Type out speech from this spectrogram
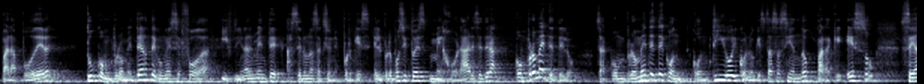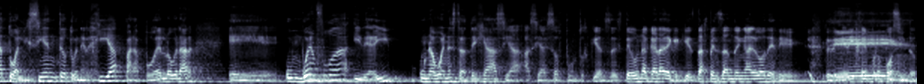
para poder tú comprometerte con ese FODA y finalmente hacer unas acciones. Porque es- el propósito es mejorar, etcétera. Comprométetelo. O sea, comprométete con- contigo y con lo que estás haciendo para que eso sea tu aliciente o tu energía para poder lograr eh, un buen FODA y de ahí una buena estrategia hacia, hacia esos puntos. ¿Qué haces? Te veo una cara de que que estás pensando en algo desde, desde que dije Eh, propósito.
